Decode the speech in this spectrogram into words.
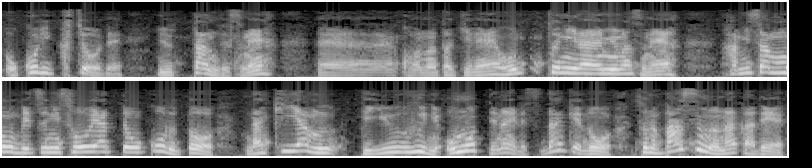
怒り口調で言ったんですね。えー、この時ね、本当に悩みますね。神さんも別にそうやって怒ると、泣き止むっていう風に思ってないです。だけど、そのバスの中で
